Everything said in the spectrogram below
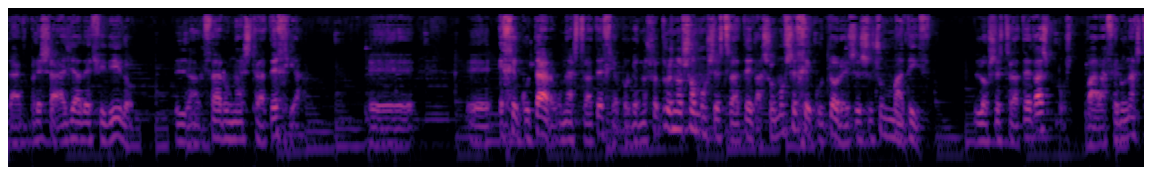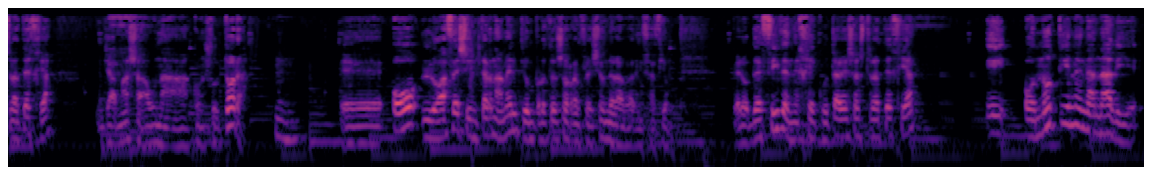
la empresa haya decidido lanzar una estrategia, eh, eh, ejecutar una estrategia, porque nosotros no somos estrategas, somos ejecutores, eso es un matiz. Los estrategas, pues para hacer una estrategia, llamas a una consultora. O lo haces internamente, un proceso de reflexión de la organización pero deciden ejecutar esa estrategia y o no tienen a nadie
